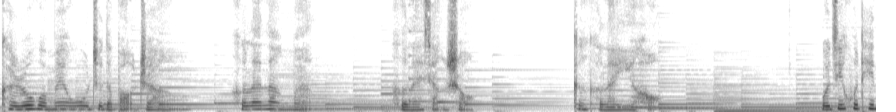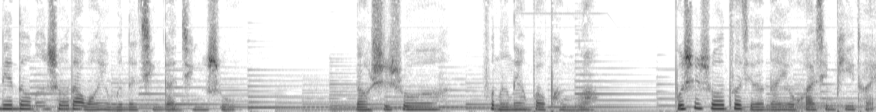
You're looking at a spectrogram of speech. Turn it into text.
可如果没有物质的保障，何来浪漫？何来享受？更何来以后？我几乎天天都能收到网友们的情感倾诉。老实说，负能量爆棚了。不是说自己的男友花心劈腿，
